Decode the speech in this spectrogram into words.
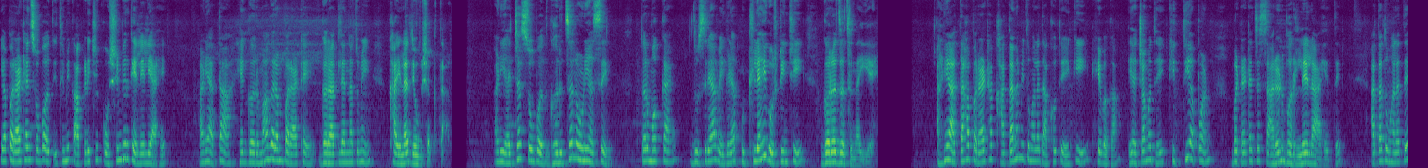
या पराठ्यांसोबत इथे मी काकडीची कोशिंबीर केलेली आहे. आणि आता हे गरमागरम पराठे घरातल्यांना तुम्ही खायला देऊ शकता. आणि याच्यासोबत घरचं लोणी असेल तर मग काय? दुसऱ्या वेगळ्या कुठल्याही गोष्टींची गरजच नाही आहे आणि आता हा पराठा खाताना मी तुम्हाला दाखवते की हे बघा ह्याच्यामध्ये किती आपण बटाट्याचं सारण भरलेलं आहे ते. आता तुम्हाला ते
